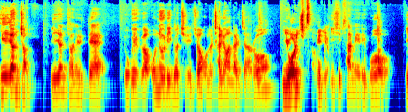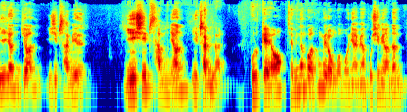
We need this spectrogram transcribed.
1년 전, 1년 전일 때 여기가 오늘이 며칠이죠? 오늘 촬영한 날짜로 2월 23일이요. 23일이고 1년 전 23일 23년 23일 날 볼게요. 재밌는 건 흥미로운 건 뭐냐면 보시면은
